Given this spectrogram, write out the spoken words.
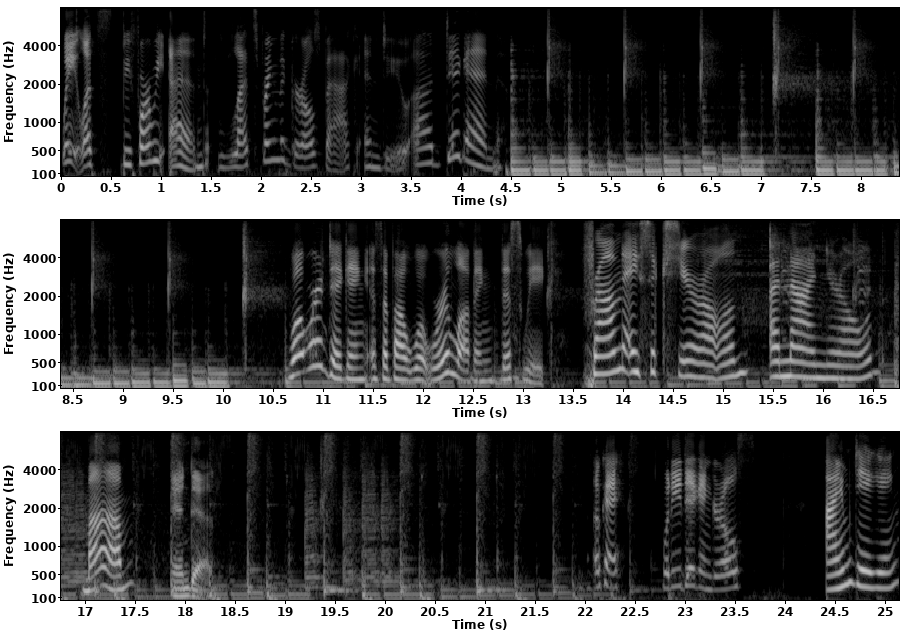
Wait, let's before we end, let's bring the girls back and do a dig in. What we're digging is about what we're loving this week. From a six year old, a nine year old, Mom. And dad. Okay, what are you digging, girls? I'm digging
